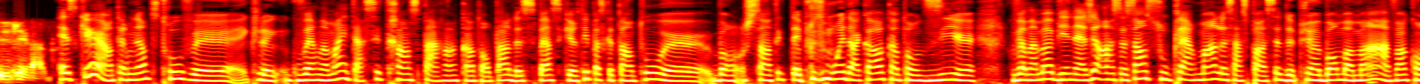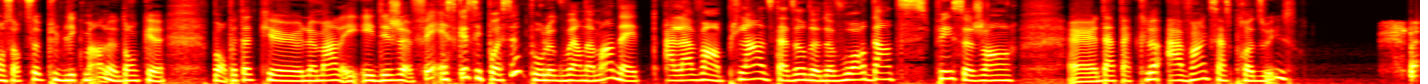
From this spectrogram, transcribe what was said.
c'est gérable. Est-ce que, en terminant, tu trouves euh, que le gouvernement est assez transparent quand on parle de cybersécurité? Parce que tantôt, euh, bon, je sentais que tu étais plus ou moins d'accord quand on dit euh, le gouvernement a bien agi, en ce sens où clairement, là, ça se passait depuis un bon moment avant qu'on sorte ça publiquement. Là. Donc, bon, peut-être que le mal est, est déjà fait. Est-ce que c'est possible pour le gouvernement d'être à l'avant-plan, c'est-à-dire de devoir d'anticiper ce genre euh, d'attaque-là avant que ça se produise? Ben,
